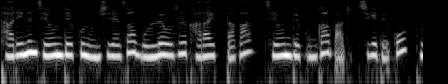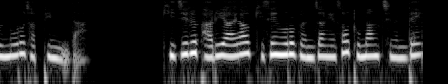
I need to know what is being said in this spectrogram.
다리는 재온대군 온실에서 몰래 옷을 갈아입다가 재온대군과 마주치게 되고 볼모로 잡힙니다. 기지를 발휘하여 기생으로 변장해서 도망치는데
